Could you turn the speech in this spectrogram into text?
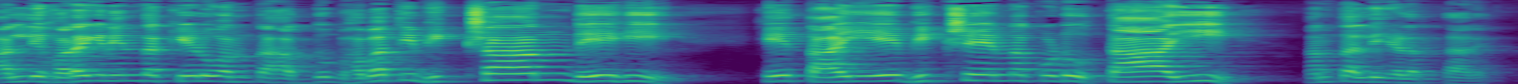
ಅಲ್ಲಿ ಹೊರಗಿನಿಂದ ಕೇಳುವಂತಹದ್ದು ಭವತಿ ಭಿಕ್ಷಾನ್ ದೇಹಿ ಹೇ ತಾಯಿಯೇ ಭಿಕ್ಷೆಯನ್ನು ಕೊಡು ತಾಯಿ ಅಂತ ಅಲ್ಲಿ ಹೇಳುತ್ತಾರೆ.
